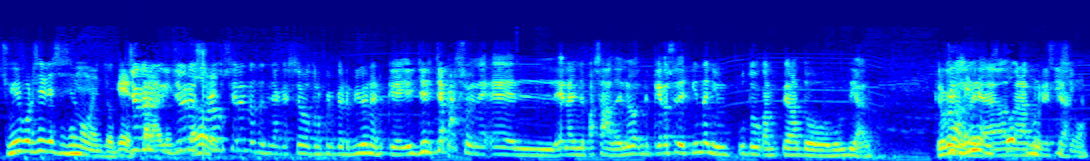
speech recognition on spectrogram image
Survivor Series es el momento que Yo para creo, yo creo que Survivor Series no tendría que ser otro pay-per-view en el que ya, pasó en el, el año pasado, ¿no? que no se defienda ni un puto campeonato mundial. Creo que a no debería este muchísimo.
